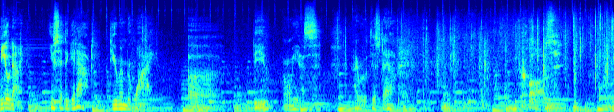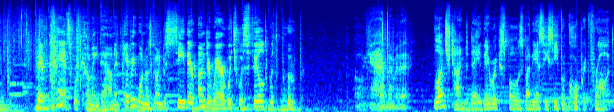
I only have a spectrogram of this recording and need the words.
Neodyne, you said to get out. Do you remember why? Uh, do you? Oh, yes. I wrote this down. Because their pants were coming down and everyone was going to see their underwear, which was filled with poop. Oh, yeah, I remember that. Lunchtime today, they were exposed by the SEC for corporate fraud.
